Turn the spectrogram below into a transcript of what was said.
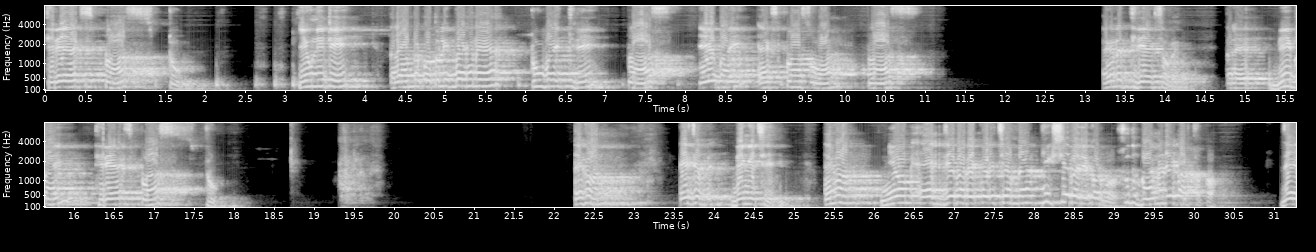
three X plus two unity, তাহলে আমরা কত লিখব এখানে? Two by three plus A by X plus one plus এখানে থ্রি এক্স হবে। তাহলে B by three X plus two এখন এই যে ভেঙেছে, এখন নিয়ম এক যেভাবে করেছি আমরা, ঠিক সেভাবে করব। শুধু বাংলাটাই পার্থক্য। যে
